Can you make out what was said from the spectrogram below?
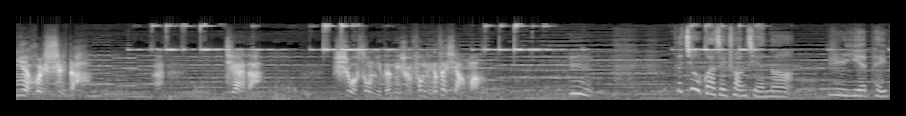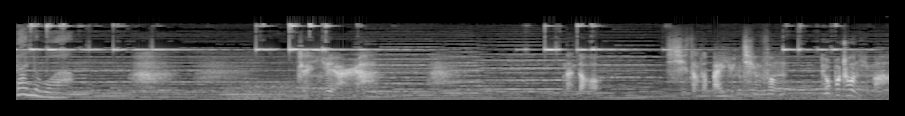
你也会是的。亲爱的，是我送你的那串风铃在响吗？嗯，它就挂在窗前呢。日夜陪伴着我，真月儿啊！难道西藏的白云清风留不住你吗？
